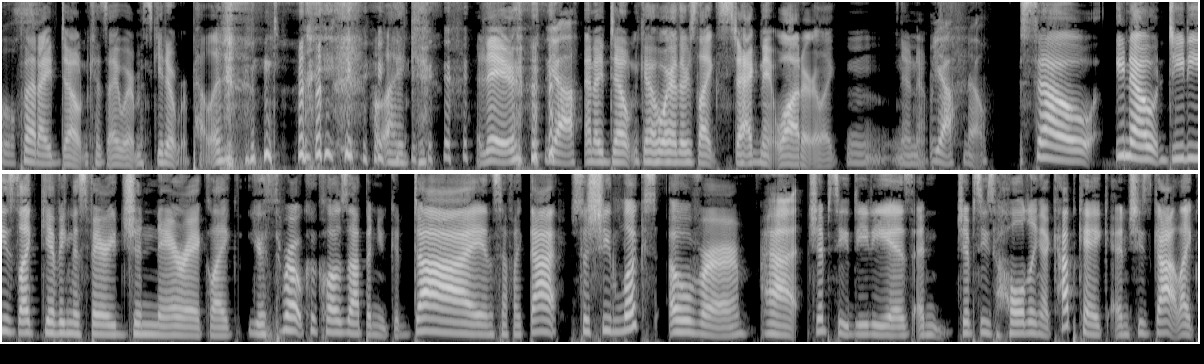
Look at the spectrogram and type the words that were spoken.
Ugh. but I don't because I wear mosquito repellent. like, do. Yeah. and I don't go where there's like stagnant water. Like, mm, no, no. Yeah, no. So, you know, Dee Dee's like giving this very generic, like, your throat could close up and you could die and stuff like that. So she looks over at Gypsy, Dee Dee is, and Gypsy's holding a cupcake and she's got like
